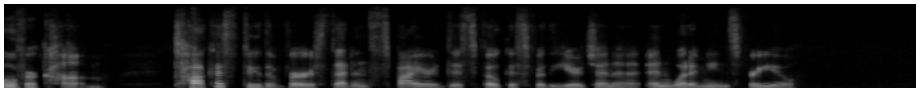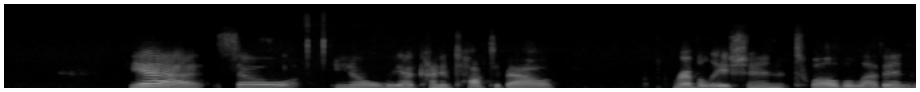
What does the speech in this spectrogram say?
overcome. Talk us through the verse that inspired this focus for the year, Jenna, and what it means for you. Yeah. So, you know, we had kind of talked about Revelation 12 11,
